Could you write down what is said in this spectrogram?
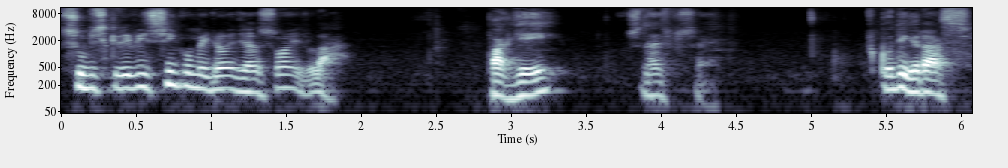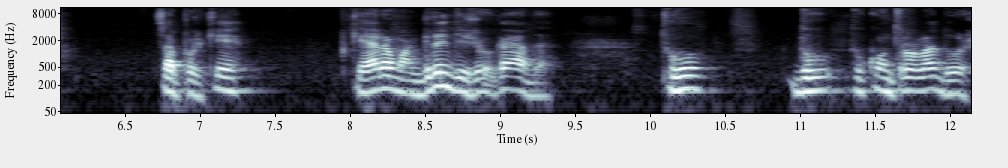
Subscrevi 5 milhões de ações lá. Paguei os 10%. Ficou de graça. Sabe por quê? Porque era uma grande jogada do, do, do controlador.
